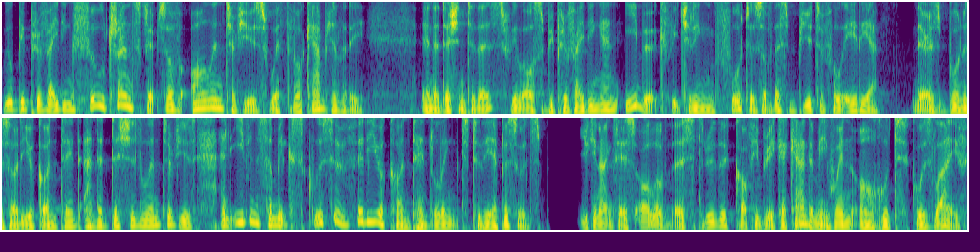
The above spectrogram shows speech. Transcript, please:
we'll be providing full transcripts of all interviews with vocabulary. In addition to this, we'll also be providing an ebook featuring photos of this beautiful area. There's bonus audio content and additional interviews, and even some exclusive video content linked to the episodes. You can access all of this through the Coffee Break Academy when En route goes live.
